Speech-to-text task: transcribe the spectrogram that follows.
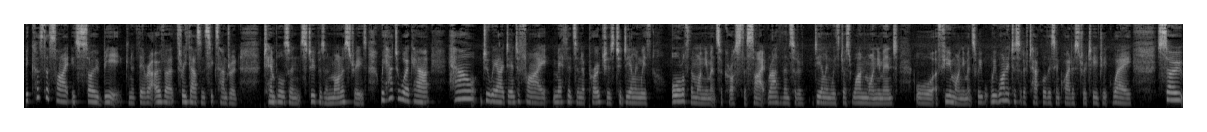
because the site is so big, you know, there are over 3,600 temples and stupas and monasteries, we had to work out how do we identify methods and approaches to dealing with all of the monuments across the site rather than sort of dealing with just one monument or a few monuments. We, we wanted to sort of tackle this in quite a strategic way. So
